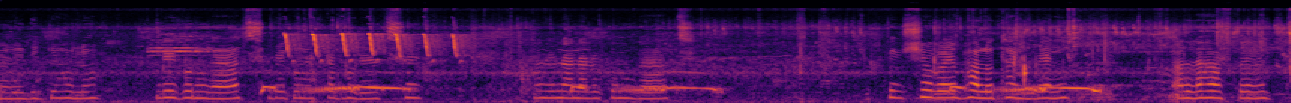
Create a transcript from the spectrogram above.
আর এদিকে হলো বেগুন গাছ, বেগুন একটা ধরে আছে। আরও নানা রকম গাছ। সবাই ভালো থাকবেন। আল্লাহ হাফেজ।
